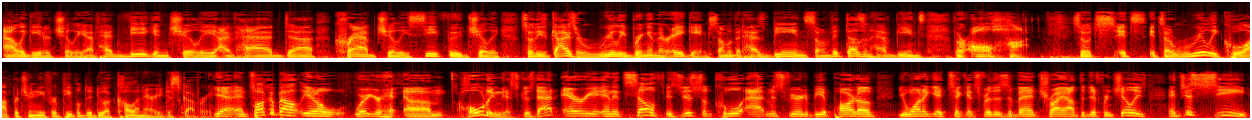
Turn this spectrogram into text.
alligator chili. I've had vegan chili. I've had uh, crab chili, seafood chili. So these guys are really bringing their A game. Some of it has beans. Some of it doesn't have beans. They're all hot. So it's it's it's a really cool opportunity for people to do a culinary discovery. Yeah, and talk about you know where you're um, holding this because that area in itself is just a cool atmosphere to be a part of. You want to get tickets for this event, try out the different chilies, and just see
